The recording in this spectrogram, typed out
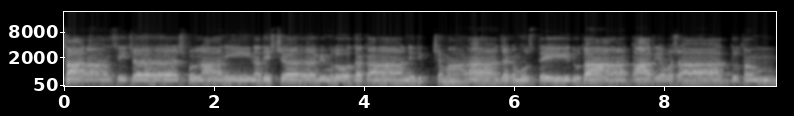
सारांसि च, स्फुल्लानि नदीश्च, विमलोदका निरीक्षमाणा जगमुस्ते दुता कार्यवशाद्रुतम्।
